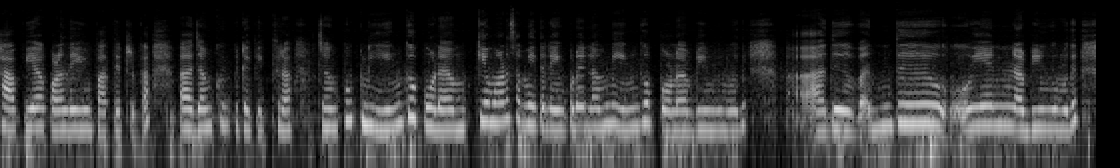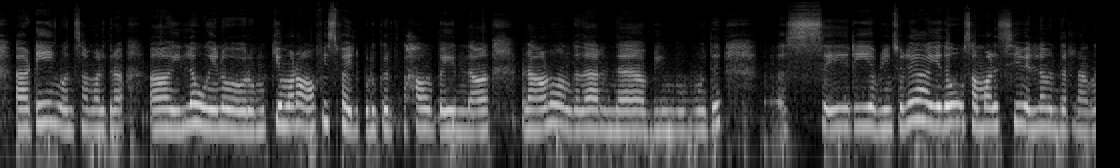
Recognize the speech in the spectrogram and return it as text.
ஹாப்பியாக குழந்தையும் பார்த்துட்டு இருக்கா. ஜங்கு கிட்ட கேட்குறா ஜங்குக் நீ எங்கே போன? முக்கியமான சமயத்தில் என் கூட இல்லாமல் நீ எங்கே போன? அப்படிங்கும்போது அது வந்து ஓயன் அப்படிங்கும்போது டேயிங் வந்து சமாளிக்கிறான் இல்லை ஓயன் ஒரு முக்கியமான ஆஃபீஸ் ஃபைல் கொடுக்கறதுக்காக அவன் போயிருந்தான். நானும் அங்கே தான் இருந்தேன் அப்படிங்கும்போது சரி அப்படின்னு சொல்லி ஏதோ சமாளித்து வெளில வந்துடுறாங்க.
